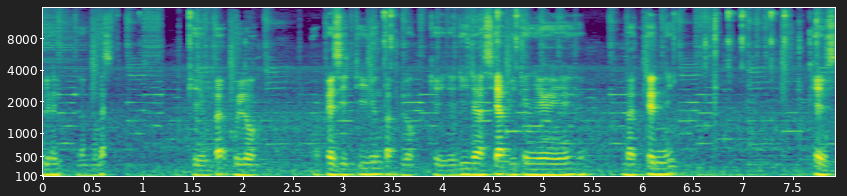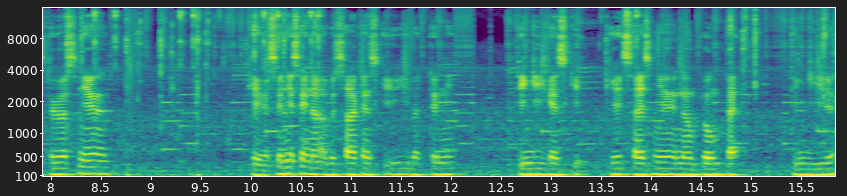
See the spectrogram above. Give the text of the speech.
dalam 15 ok 40 opacity dia 40 ok jadi dah siap kita punya button ni. Ok seterusnya. Ok rasanya saya nak besarkan sikit button ni. Tinggikan sikit. Ok size nya 64 tinggi dia.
